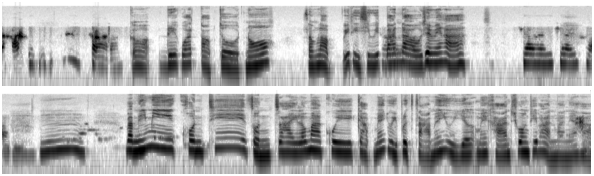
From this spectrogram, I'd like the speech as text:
นะคะ ค่ะ ก็เรียกว่าตอบโจทย์เนาะสำหรับวิถีชีวิตใช่บ้านเราใช่ไหมคะ ใช่ใช่ค่ะ อืม แบบนี้มีคนที่สนใจแล้วมาคุยกับแม่หยุยปรึกษาแม่หยุยเยอะไหมคะ ช่วงที่ผ่านมาเนี่ยค่ะ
